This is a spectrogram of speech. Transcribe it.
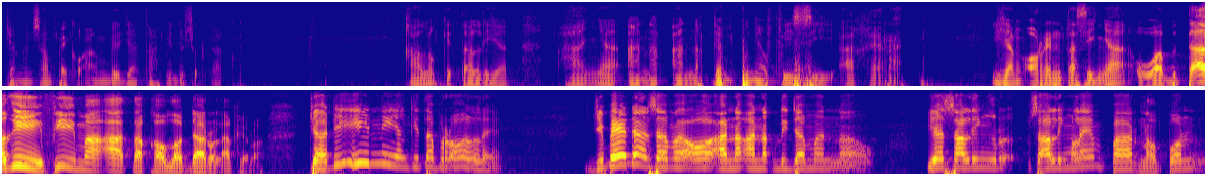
Jangan sampai kau ambil jatah pintu surgaku. Kalau kita lihat hanya anak-anak yang punya visi akhirat yang orientasinya wabtaghi fima ataqallahu darul akhirah. Jadi ini yang kita peroleh. Beda sama oh, anak-anak di zaman now. Ya saling saling melempar, nelpon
